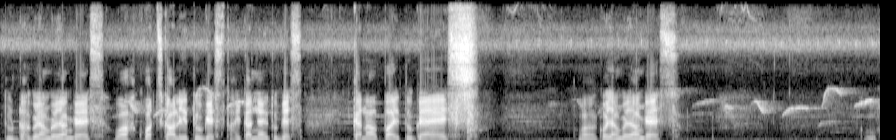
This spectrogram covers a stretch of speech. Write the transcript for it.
Tuh udah goyang-goyang guys. Wah, kuat sekali itu guys, tarikannya itu guys. Ikan apa itu guys? Wah, goyang-goyang guys. Uh.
